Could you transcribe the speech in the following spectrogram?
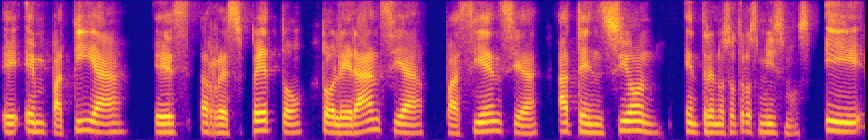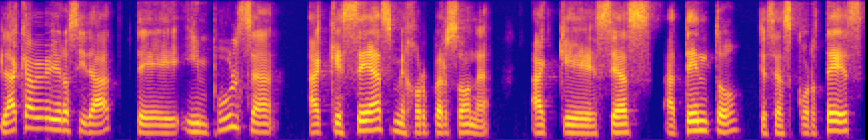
eh, empatía, es respeto, tolerancia, paciencia, atención entre nosotros mismos. Y la caballerosidad te impulsa a que seas mejor persona, a que seas atento, que seas cortés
